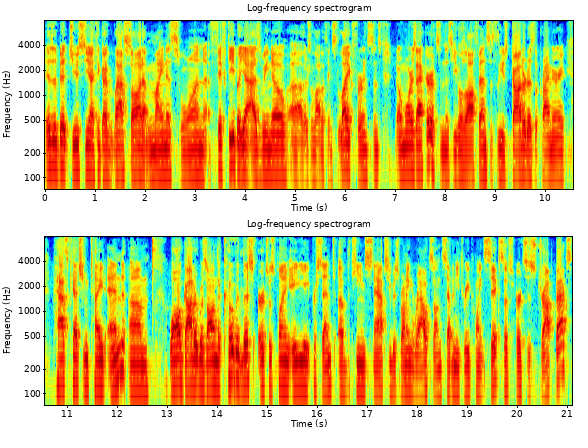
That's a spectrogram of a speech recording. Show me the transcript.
is a bit juicy. I think I last saw it at minus 150, but yeah, as we know, uh, there's a lot of things to like. For instance, no more Zach Ertz in this Eagles offense. This leaves Goedert as the primary pass catching tight end. Um, while Goedert was on the COVID list, Ertz was playing 88% of the team's snaps. He was running routes on 73.6 of Hurts's dropbacks.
